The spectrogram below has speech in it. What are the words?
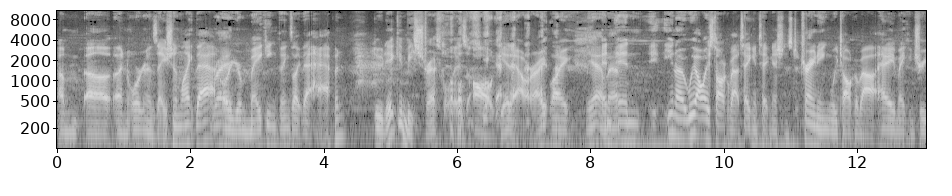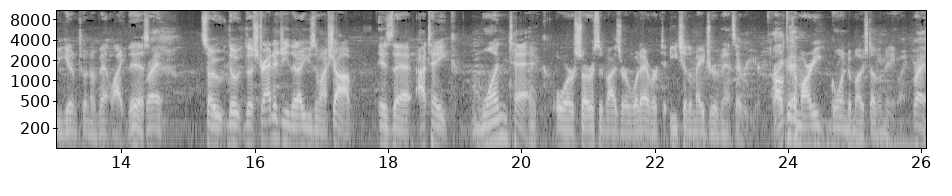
um, uh, an organization like that, or you're making things like that happen, dude, it can be stressful as Oh, all yeah. get out, right? Like, Yeah, and, man. and you know, we always talk about taking technicians to training. We talk about hey, making sure you get them to an event like this, Right. So the the strategy that I use in my shop is that I take one tech or service advisor or whatever to each of the major events every year, right? Because Okay. I'm already going to most of them anyway. Right.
